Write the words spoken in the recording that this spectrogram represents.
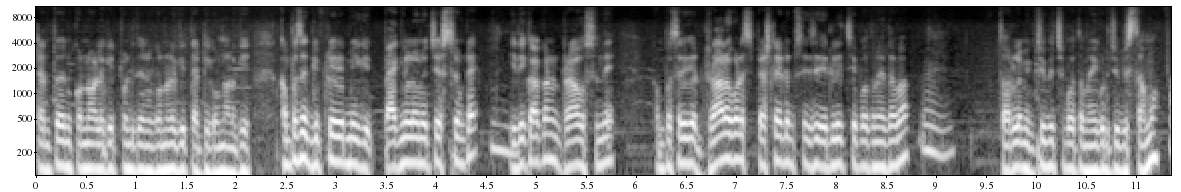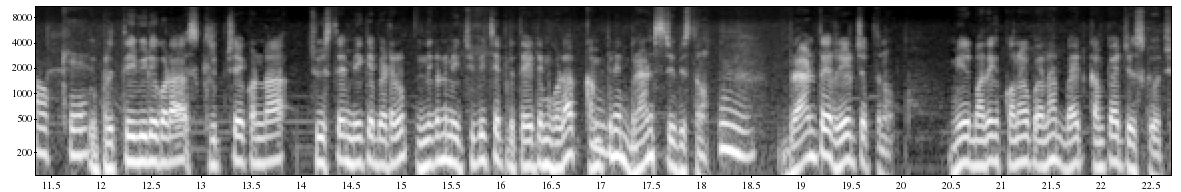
టెన్ థౌసండ్ కొన్న వాళ్ళకి ట్వంటీ థౌసండ్ కొన్న వాళ్ళకి థర్టీ కొన్న వాళ్ళకి కంపల్సరీ గిఫ్ట్ మీకు ప్యాకింగ్లో వచ్చేస్తుంటాయి ఇది కాకుండా డ్రా వస్తుంది. కంపల్సరీగా డ్రాలో కూడా స్పెషల్ ఐటమ్స్ రిలీజ్ అయిపోతున్నాయి తప్ప. త్వరలో మీకు చూపించబోతాం అవి కూడా చూపిస్తాము. ప్రతి వీడియో కూడా స్క్రిప్ట్ చేయకుండా చూస్తే మీకే బెటర్. ఎందుకంటే మీకు చూపించే ప్రతి ఐటెం కూడా కంపెనీ బ్రాండ్స్ చూపిస్తున్నాం. బ్రాండ్తో రేట్ చెప్తున్నాం. మీరు మా దగ్గర కొనకపోయినా బయట కంపేర్ చేసుకోవచ్చు.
